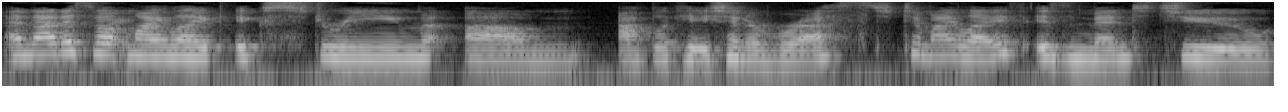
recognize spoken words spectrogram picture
And that is what my like extreme um application of rest to my life is meant to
